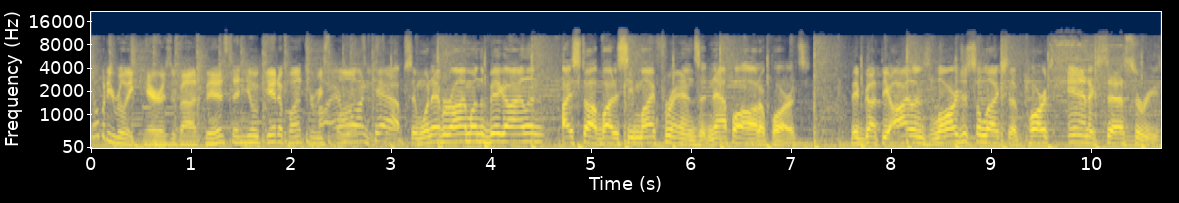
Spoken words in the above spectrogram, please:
nobody really cares about this, and you'll get a bunch of I'm Ron. Capps, and whenever I'm on the Big Island, I stop by to see my friends at Napa Auto Parts. They've got the island's largest selection of parts and accessories.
